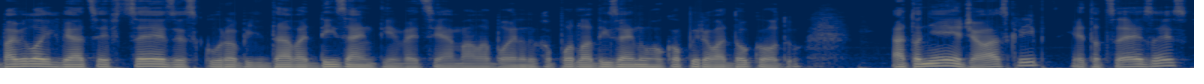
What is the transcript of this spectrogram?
Bavilo ich viacej v css robiť, dávať design tým veciam, alebo jednoducho podľa dizajnu ho kopírovať do kódu. A to nie je JavaScript, je to CSS,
